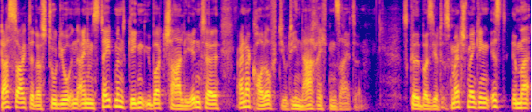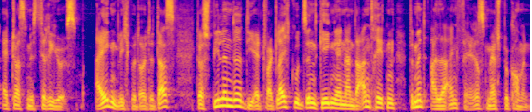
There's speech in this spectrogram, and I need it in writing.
Das sagte das Studio in einem Statement gegenüber Charlie Intel, einer Call of Duty Nachrichtenseite. Skillbasiertes Matchmaking ist immer etwas mysteriös. Eigentlich bedeutet das, dass Spielende, die etwa gleich gut sind, gegeneinander antreten, damit alle ein faires Match bekommen.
